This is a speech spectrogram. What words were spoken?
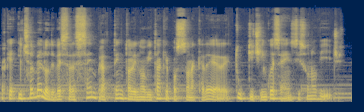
perché il cervello deve essere sempre attento alle novità che possono accadere, tutti i cinque sensi sono vigili.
